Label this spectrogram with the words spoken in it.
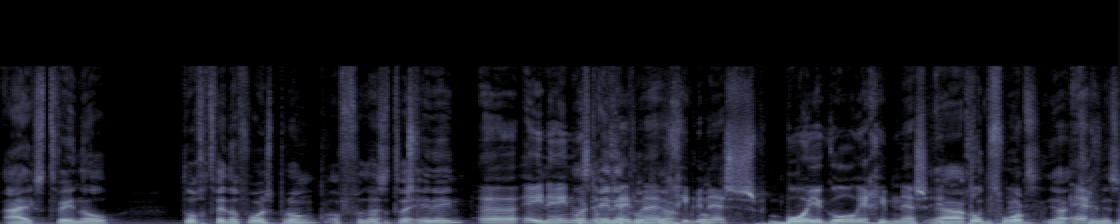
Ajax 2-0, toch 2-0 voorsprong, of was het 2-1? Eh, 1-1 wordt op een 1-1 gegeven moment. ja, Jiménez, mooie goal weer. Jiménez in Ja, topvorm. Ja. Jiménez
